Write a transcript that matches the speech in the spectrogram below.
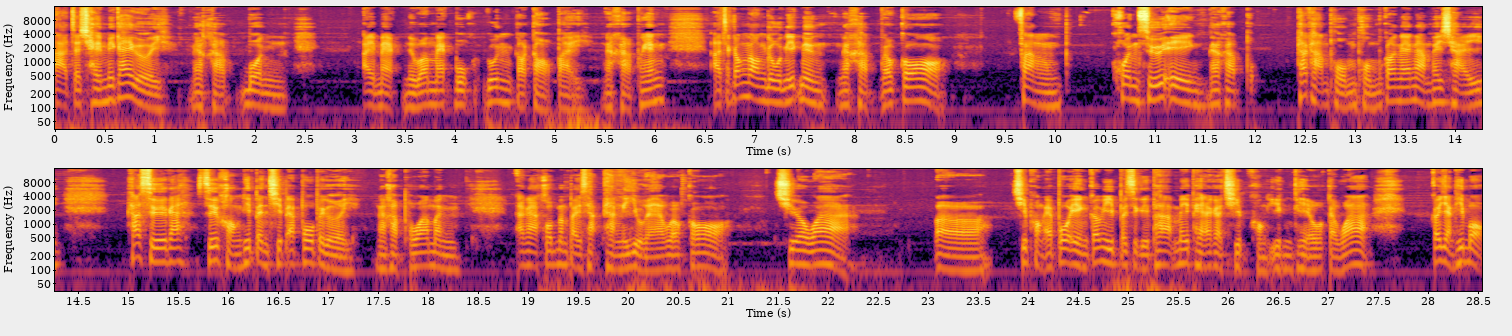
อาจจะใช้ไม่ได้เลยนะครับ บน iMac หรือว่า MacBook รุ่นต่อๆไปนะครับ เพราะฉะนั้นอาจจะต้องลองดูนิดนึงนะครับ แล้วก็ฝั่งคนซื้อเองนะครับ ถ้าถามผมผมก็แนะนำให้ใช้ ถ้าซื้อนะซื้อของที่เป็นชิป Apple ไปเลยนะครับ เพราะว่ามันอนาคตมันไปทางนี้อยู่แล้ว แล้วก็เชื่อว่าชิปของ Apple เองก็มีประสิทธิภาพไม่แพ้กับชิปของ Intel แต่ว่า ก็อย่างที่บอก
